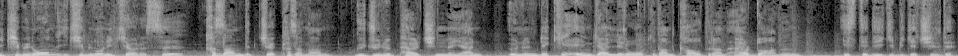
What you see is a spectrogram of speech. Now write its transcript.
2010-2012 arası kazandıkça kazanan, gücünü perçinleyen, önündeki engelleri ortadan kaldıran Erdoğan'ın istediği gibi geçildi.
